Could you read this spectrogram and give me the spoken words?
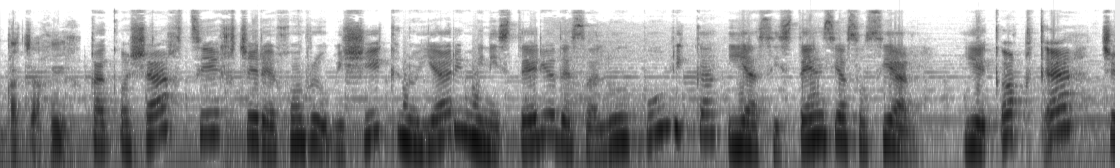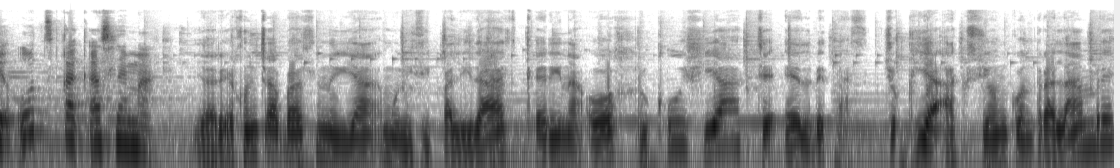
nqachajij qak'oxaj tzij chi ri jun ri ub'ixik nuya ri Ministerio de Salud Pública y Asistencia Social. Yek'oq k'aj chi utz qak'aslemal Yarejun ch'abal ya municipalidad Kerina Oj Rukush ya. Chukia Acción contra el Hambre,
